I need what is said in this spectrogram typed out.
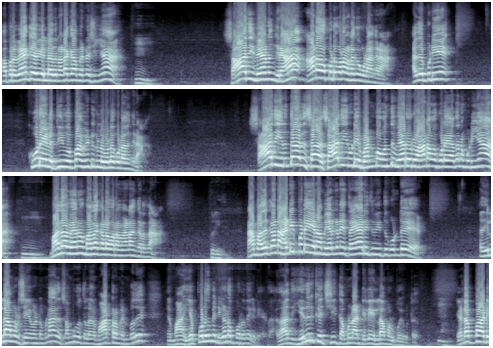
அப்புறம் வேங்கவியல் அது நடக்காம என்ன செய்யும்? சாதி வேணுங்கிறான் ஆணவ படுகொலை நடக்கக்கூடாங்கிறான் அது எப்படி? கூரையில் தீ வைப்பான் வீட்டுக்குள்ளே விழக்கூடாதுங்கிறான். சாதி இருந்தால் அது சா சாதியினுடைய வன்மம் வந்து வேறொரு ஆணவ கொலையாக தானே முடியும்? மதம் வேணும் மத கலவரம் வேணாங்கிறது தான். புரியுது. நாம் அதுக்கான அடிப்படையை நாம் ஏற்கனவே தயாரித்து வைத்துக்கொண்டு அது இல்லாமல் செய்ய வேண்டும்னா அது சமூகத்தில் மாற்றம் என்பது மா எப்பொழுதுமே நிகழப் போகிறதே கிடையாது. அதாவது எதிர்க்கட்சி தமிழ்நாட்டிலே இல்லாமல் போய்விட்டது. எடப்பாடி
